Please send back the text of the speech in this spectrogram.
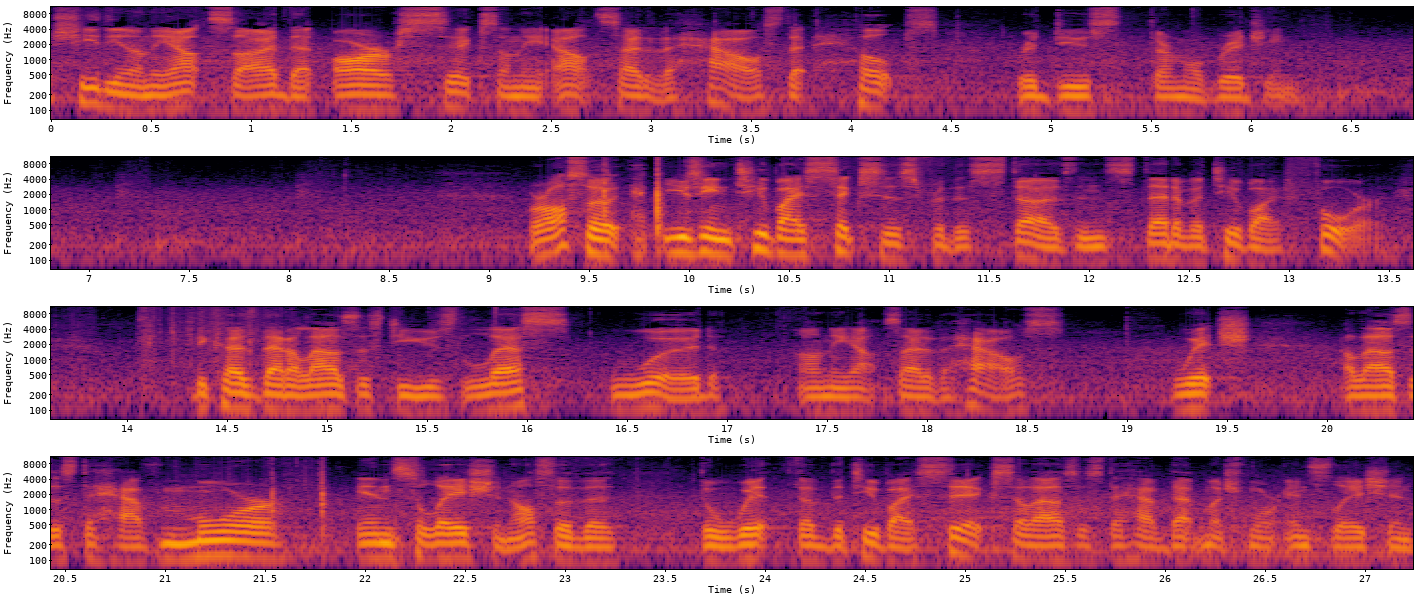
sheathing on the outside, that R6 on the outside of the house, that helps reduce thermal bridging. We're also using 2x6s for the studs instead of a 2x4 because that allows us to use less wood on the outside of the house, which allows us to have more insulation. Also, the, the width of the 2x6 allows us to have that much more insulation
